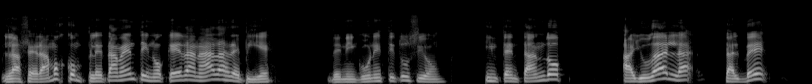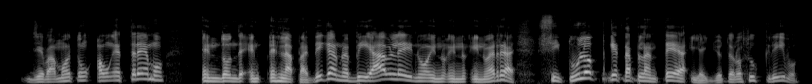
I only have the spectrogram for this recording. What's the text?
laceramos completamente y no queda nada de pie de ninguna institución, intentando ayudarla, tal vez llevamos esto a un extremo en donde en, la práctica no es viable y no, y no, es real. Si tú lo que te planteas, y yo te lo suscribo,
